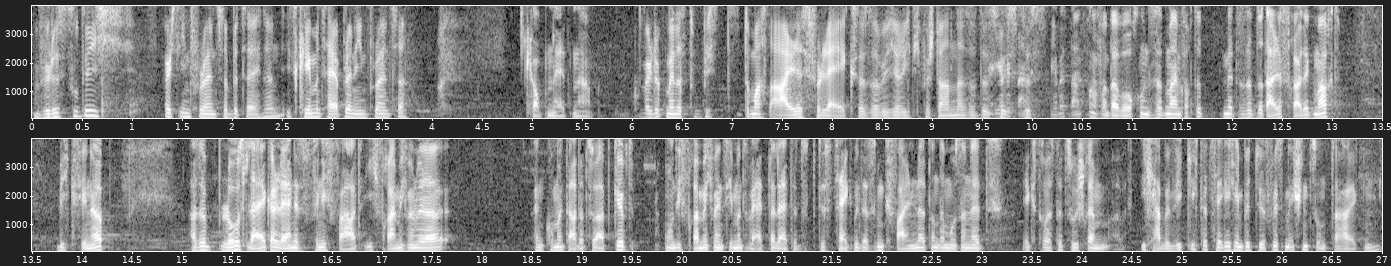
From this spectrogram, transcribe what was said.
würdest du dich als Influencer bezeichnen? Ist Clemens Heipel ein Influencer? Ich glaube nicht, nein. Weil du gemeint hast, du, bist, du machst alles für Likes, also habe ich ja richtig verstanden. Also das ich ist habe das. hab erst angefangen vor ein paar Wochen und das hat mir einfach mir hat das eine totale Freude gemacht, wie ich gesehen habe. Also bloß Like allein, das finde ich fad. Ich freue mich, wenn wer einen Kommentar dazu abgibt und ich freue mich, wenn es jemand weiterleitet. Das zeigt mir, dass es ihm gefallen hat und da muss er nicht extra was dazu schreiben. Ich habe wirklich tatsächlich ein Bedürfnis, Menschen zu unterhalten.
